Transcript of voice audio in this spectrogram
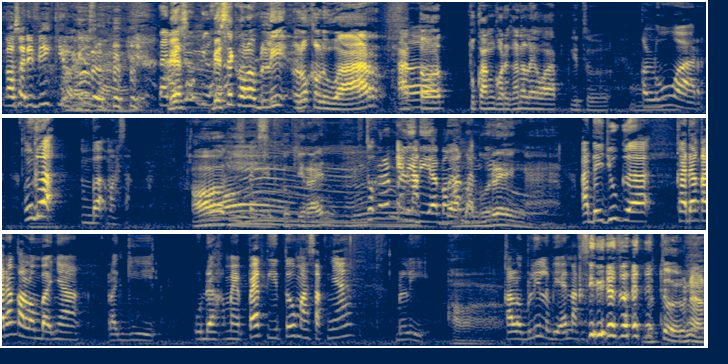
Nggak usah dipikir dulu. Tadi Bias- biasanya kalau beli lo keluar atau tukang gorengannya lewat gitu. keluar. Enggak, Mbak masak. Oh, gitu. Kirain Itu kan beli di abang-abang banget. gorengan. Ada juga kadang-kadang kalau mbaknya lagi udah mepet gitu masaknya beli. Oh. Kalau beli lebih enak sih biasanya. Betul. Benar.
